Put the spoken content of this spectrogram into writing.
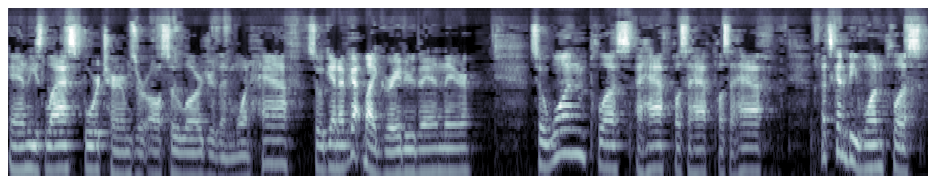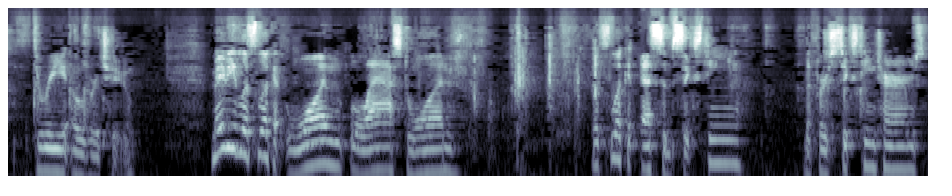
And these last four terms are also larger than 1 half. So again, I've got my greater than there. So 1 plus a half plus a half plus a half, that's going to be 1 plus 3 over 2. Maybe let's look at one last one. Let's look at s sub 16, the first 16 terms.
